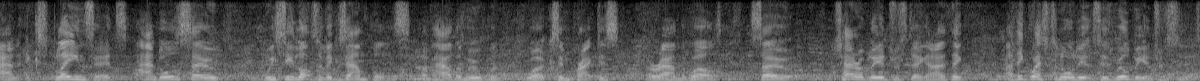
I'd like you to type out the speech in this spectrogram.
and explains it, and also we see lots of examples of how the movement works in practice around the world. So terribly interesting, and I think I think Western audiences will be interested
